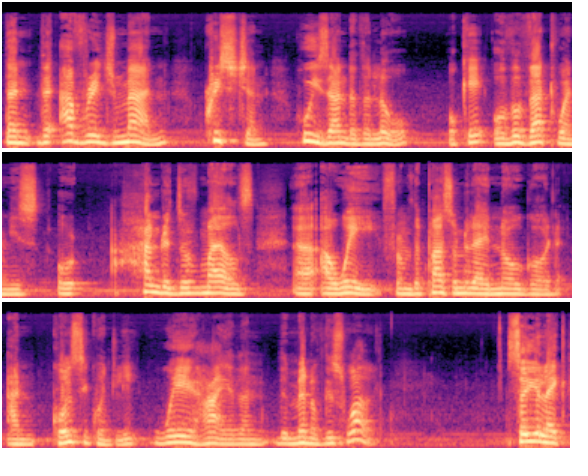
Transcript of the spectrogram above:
than the average man, Christian, who is under the law okay although that one is or hundreds of miles uh, away from the person that I know God and consequently way higher than the men of this world. So you're like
